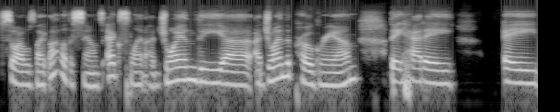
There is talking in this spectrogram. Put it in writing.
so I was like, "Oh, this sounds excellent." I joined the uh, I joined the program. They had a a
